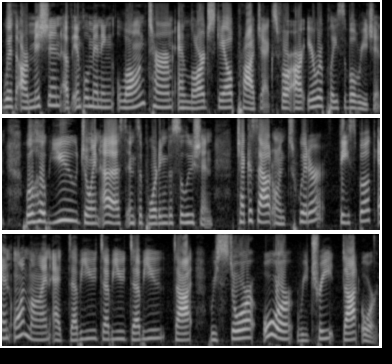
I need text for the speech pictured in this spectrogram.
with our mission of implementing long term and large scale projects for our irreplaceable region. We'll hope you join us in supporting the solution. Check us out on Twitter, Facebook, and online at www.restoreorretreat.org.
